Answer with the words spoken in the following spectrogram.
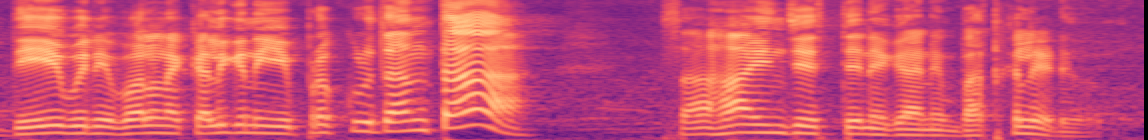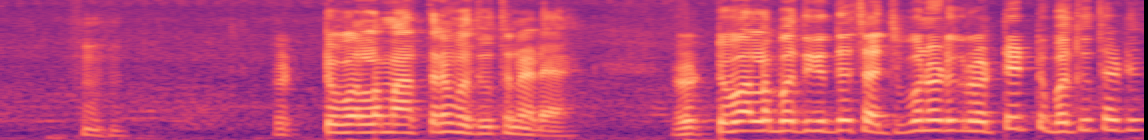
దేవుని వలన కలిగిన ఈ ప్రకృతి అంతా సహాయం చేస్తేనే కానీ బతకలేడు. రొట్టు వల్ల మాత్రమే బతుకుతున్నాడా? రొట్టె వల్ల బతికితే చచ్చిపోయినాడికి రొట్టె ఎట్టు బతుకుతాడు?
